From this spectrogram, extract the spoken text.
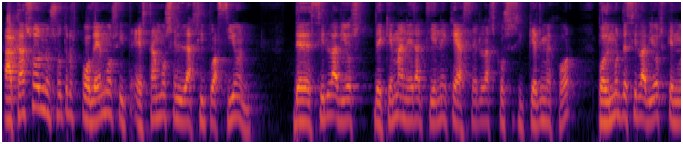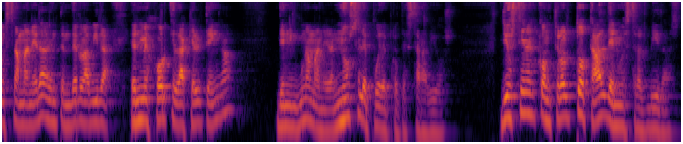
¿Acaso nosotros podemos y estamos en la situación de decirle a Dios de qué manera tiene que hacer las cosas y qué es mejor? ¿Podemos decirle a Dios que nuestra manera de entender la vida es mejor que la que Él tenga? De ninguna manera, no se le puede protestar a Dios. Dios tiene el control total de nuestras vidas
